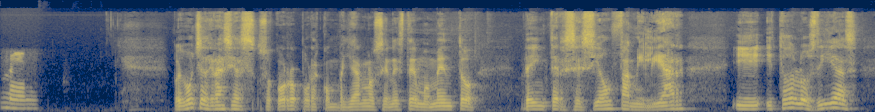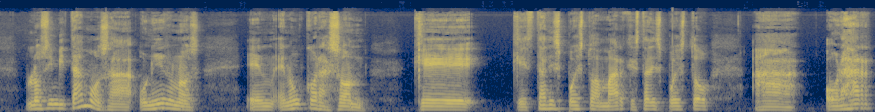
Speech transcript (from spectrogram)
Amén. Pues muchas gracias, Socorro, por acompañarnos en este momento de intercesión familiar y, todos los días los invitamos a unirnos en, un corazón que, que, está dispuesto a amar, que está dispuesto a orar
